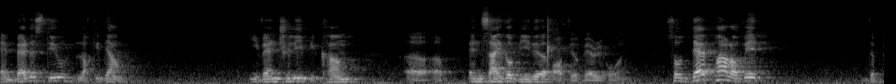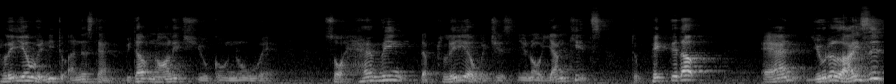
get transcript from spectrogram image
and better still, lock it down. Eventually become an encyclopedia of your very own. So that part of it, the player will need to understand. Without knowledge, you go nowhere. So having the player, which is you know young kids, to pick it up and utilize it,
